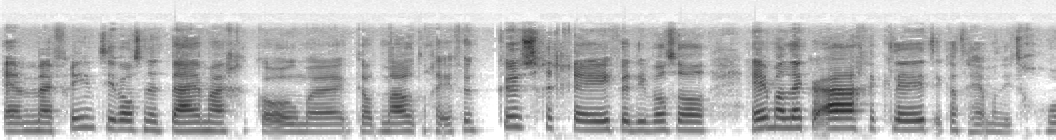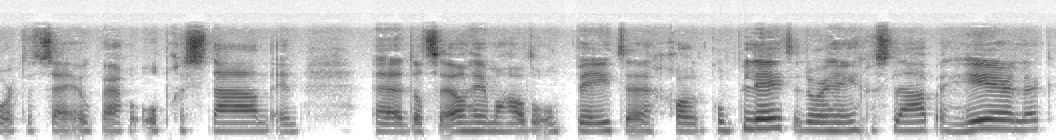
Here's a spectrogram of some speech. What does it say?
En mijn vriend die was net bij mij gekomen. Ik had Mout nog even een kus gegeven. Die was al helemaal lekker aangekleed. Ik had helemaal niet gehoord dat zij ook waren opgestaan. En uh, dat ze al helemaal hadden ontbeten. Gewoon compleet doorheen geslapen. Heerlijk.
